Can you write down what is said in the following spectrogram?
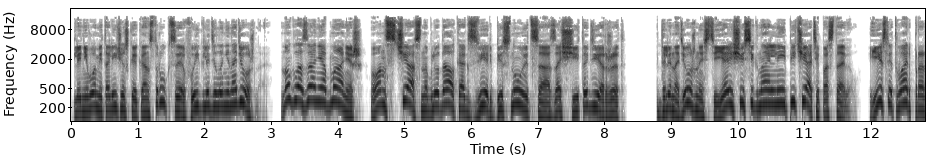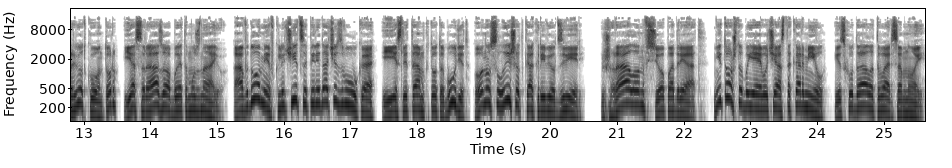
Для него металлическая конструкция выглядела ненадежно. Но глаза не обманешь. Он с час наблюдал, как зверь беснуется, а защита держит. Для надежности я еще сигнальные печати поставил. Если тварь прорвет контур, я сразу об этом узнаю. А в доме включится передача звука, и если там кто-то будет, он услышит, как ревет зверь. Жрал он все подряд. Не то чтобы я его часто кормил, исхудала тварь со мной.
